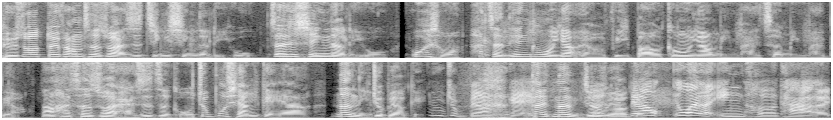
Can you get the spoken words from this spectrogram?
比如说对方测出来是精心的礼物、真心的礼物，为什么他整天跟我要 LV 包，跟我要名牌车、名牌表，然后他测出来还是这个，我就不想给啊，那你就不要给。你就不要给，对，那你就不要给。不要为了迎合他而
